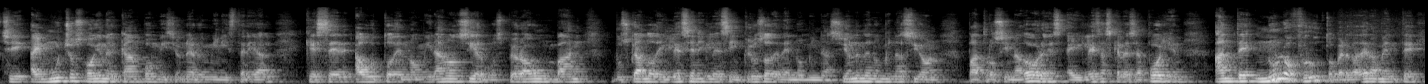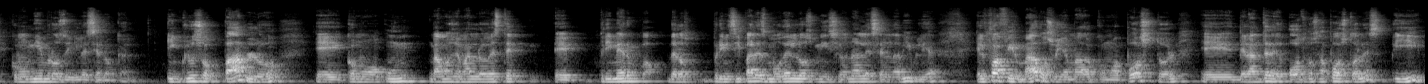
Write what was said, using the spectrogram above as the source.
Sí, hay muchos hoy en el campo misionero y ministerial que se autodenominaron siervos, pero aún van buscando de iglesia en iglesia, incluso de denominación en denominación, patrocinadores e iglesias que les apoyen, ante nulo fruto verdaderamente como miembros de iglesia local. Incluso Pablo, eh, como un, vamos a llamarlo este eh, primero de los principales modelos misionales en la Biblia, él fue afirmado su llamado como apóstol eh, delante de otros apóstoles y,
